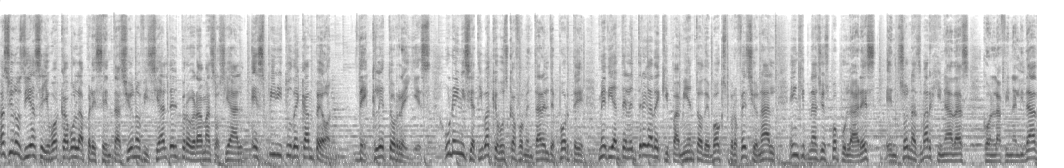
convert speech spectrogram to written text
Hace unos días se llevó a cabo la presentación oficial del programa social Espíritu de Campeón de Cleto Reyes, una iniciativa que busca fomentar el deporte mediante la entrega de equipamiento de box profesional en gimnasios populares en zonas marginadas con la finalidad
